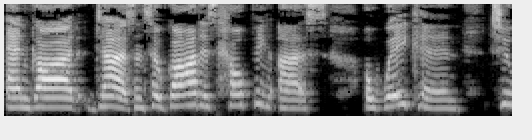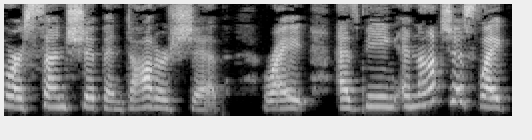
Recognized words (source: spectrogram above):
and God does. And so God is helping us awaken to our sonship and daughtership right? As being, and not just like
